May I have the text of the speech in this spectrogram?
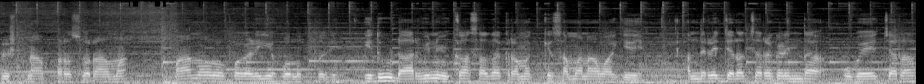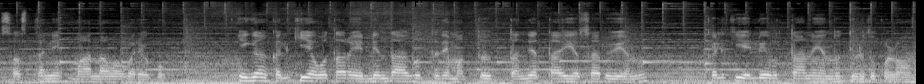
ಕೃಷ್ಣ, ಪರಶುರಾಮ ಮಾನವ ರೂಪಗಳಿಗೆ ಹೋಲುತ್ತದೆ. ಇದು ಡಾರ್ವಿನ್ ವಿಕಾಸದ ಕ್ರಮಕ್ಕೆ ಸಮಾನವಾಗಿದೆ. ಅಂದರೆ ಜಲಚರಗಳಿಂದ ಉಭಯಚರ ಸಸ್ತನಿ ಮಾನವವರೆಗೂ. ಈಗ ಕಲ್ಕಿಯ ಅವತಾರ ಎಲ್ಲಿಂದ ಆಗುತ್ತದೆ ಮತ್ತು ತಂದೆ ತಾಯಿ ಹೆಸರು ಏನು? ಕಲ್ಕಿ ಎಲ್ಲಿರುತ್ತಾನೆ ಎಂದು ತಿಳಿದುಕೊಳ್ಳೋಣ.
